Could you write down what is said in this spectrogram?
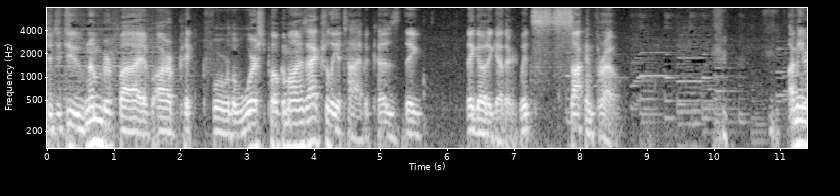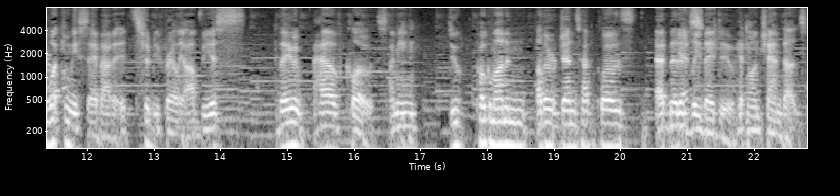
Do number five. Our pick for the worst Pokemon is actually a tie because they they go together. It's Sawk and Throh. I mean, what can we say about it? It should be fairly obvious. They have clothes. I mean, do Pokemon and other gens have clothes? Admittedly, Yes. they do. Hitmonchan does.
